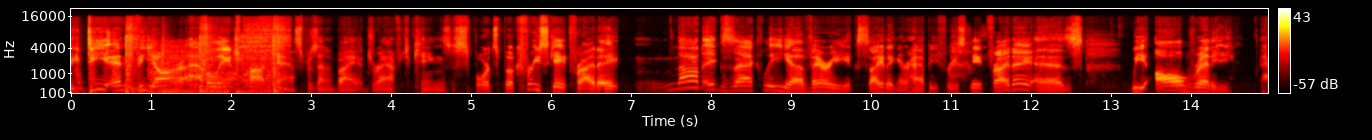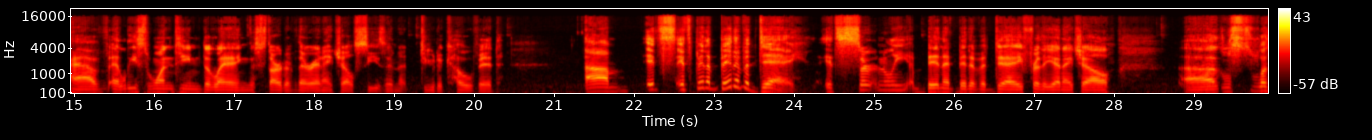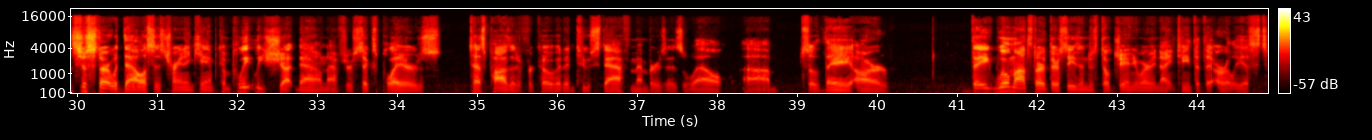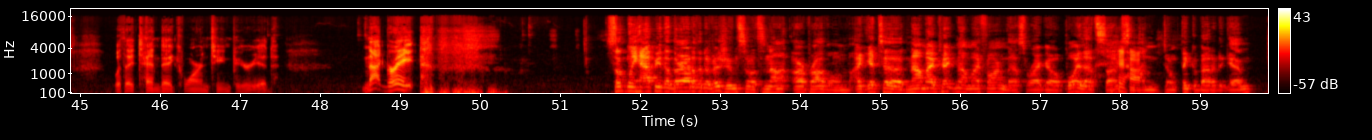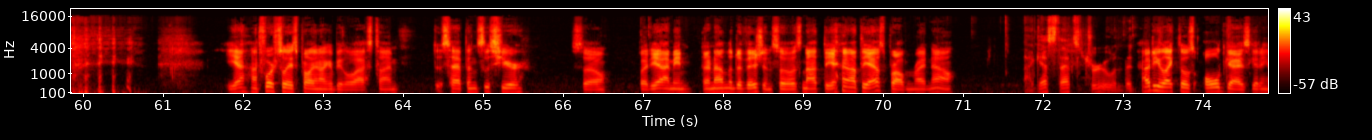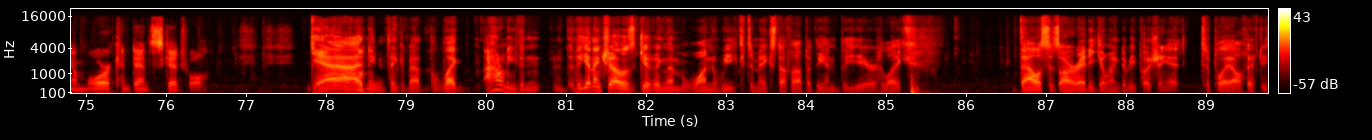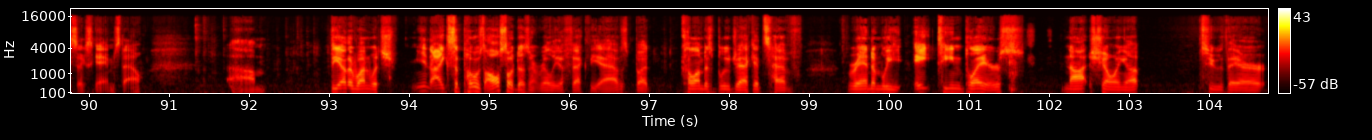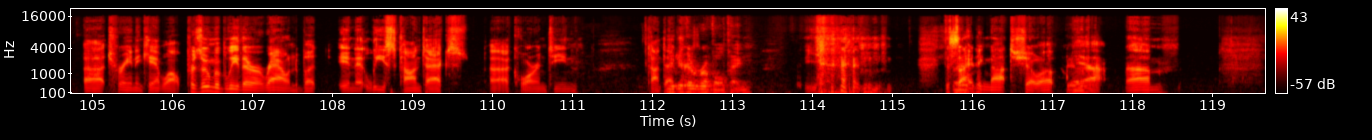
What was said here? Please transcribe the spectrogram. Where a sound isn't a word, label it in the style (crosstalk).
The DNVR Avalanche podcast presented by DraftKings Sportsbook. Free Skate Friday. Not exactly a very exciting or happy Free Skate Friday, as we already have at least one team delaying the start of their NHL season due to COVID. Um, it's it's been a bit of a day. It's certainly been a bit of a day for the NHL. Uh, let's, just start with Dallas's training camp, completely shut down after six players test positive for COVID and two staff members as well. Um, so they are they will not start their season until January 19th at the earliest with a 10 day quarantine period. Not great. (laughs) Suddenly happy that they're out of the division, so it's not our problem. I get to not my pig, not my farm. This where I go, boy, that sucks, Yeah. and then don't think about it again. (laughs) Yeah, unfortunately, it's probably not going to be the last time this happens this year. So, but yeah, I mean, they're not in the division, so it's not the (laughs) not the Avs problem right now. I guess that's true. And the, How do you like those old guys getting a more condensed schedule? yeah, I didn't even think about like I don't even the NHL is giving them one week to make stuff up at the end of the year. Like Dallas is already going to be pushing it to play all 56 games now. Um, the other one, which you know, I suppose also doesn't really affect the Avs, but Columbus Blue Jackets have randomly 18 players not showing up to their uh, training camp. Well, presumably they're around, but in at least contact uh, quarantine contact. Maybe they're tracing. revolting. Yeah. (laughs) deciding not to show up. Yeah. Yeah. Um,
